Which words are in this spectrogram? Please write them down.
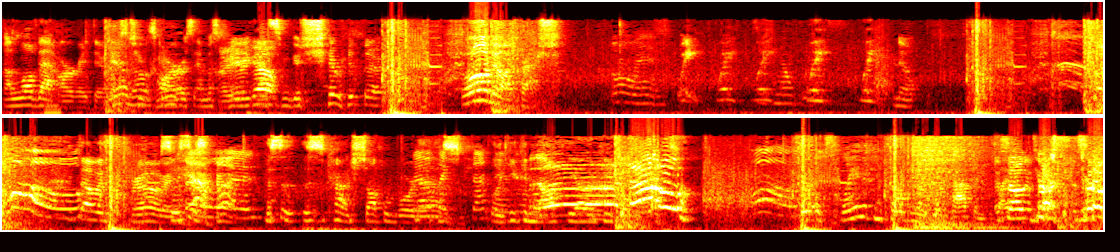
I love that art right there. Yeah, Those no, two cars. good. Emma There you Spade go. some good shit right there. Oh no, I crashed. Oh, man. Wait, wait, wait, No wait, wait. No. Whoa! That was pro right So this there. That was. This is this is kind of shuffleboard esque. like Like, you can animal. knock the other people. No! Whoa! So explain the controls and like what happened. 'cause So, I- there's, There's so no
